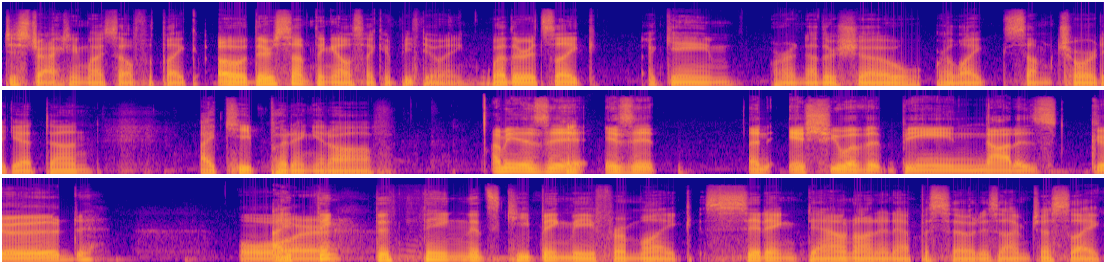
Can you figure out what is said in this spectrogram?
distracting myself with like, oh, there's something else I could be doing. Whether it's like a game or another show or like some chore to get done, I keep putting it off. I mean, is it is it an issue of it being not as good, or I think the thing that's keeping me from like sitting down on an episode is I'm just like,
